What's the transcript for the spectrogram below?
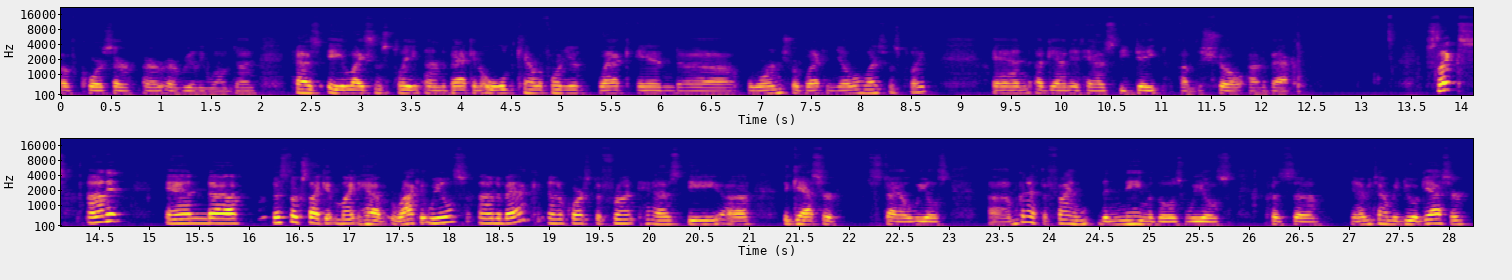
of course, are, are, are, really well done. Has a license plate on the back, an old California black and uh, orange or black and yellow license plate. And again, it has the date of the show on the back. Slicks on it, and uh, this looks like it might have rocket wheels on the back, and of course the front has the uh, the gasser style wheels. Uh, I'm gonna have to find the name of those wheels because uh, every time we do a gasser,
